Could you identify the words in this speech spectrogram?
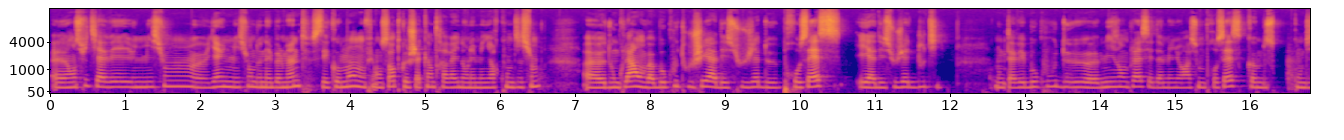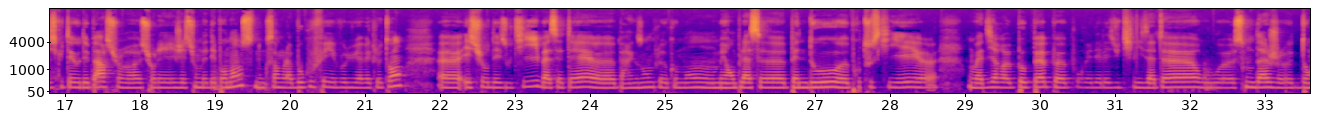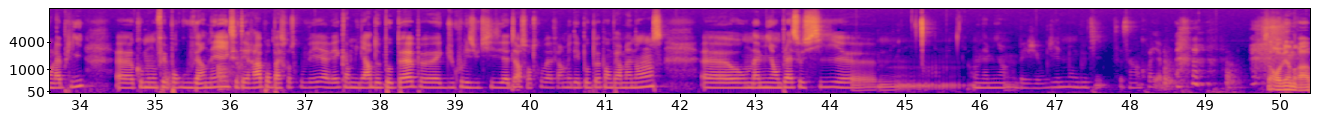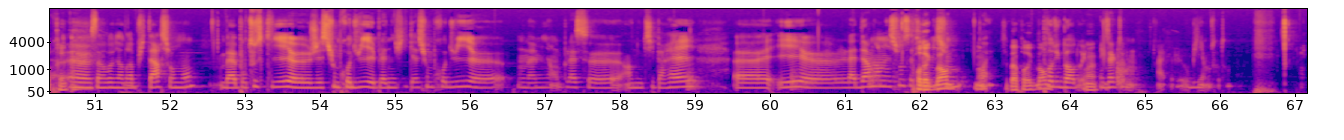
Euh, ensuite, il y avait une mission, euh, il y a une mission d'enablement, c'est comment on fait en sorte que chacun travaille dans les meilleures conditions. Euh, donc là, on va beaucoup toucher à des sujets de process et à des sujets d'outils. Donc tu avais beaucoup de mise en place et d'amélioration de process, comme ce qu'on discutait au départ sur, sur les gestions des dépendances. Donc ça, on l'a beaucoup fait évoluer avec le temps. et sur des outils, bah, c'était par exemple comment on met en place Pendo pour tout ce qui est on va dire euh, pop-up euh, pour aider les utilisateurs ou euh, sondage dans l'appli, comment on fait pour gouverner, etc., pour pas se retrouver avec un milliard de pop-up et que du coup les utilisateurs se retrouvent à fermer des pop-up en permanence. on a mis en place aussi, on a mis, ben, j'ai oublié le nom de l'outil, ça c'est incroyable. ça reviendra après. ça reviendra plus tard sûrement. Bah, pour tout ce qui est euh, gestion produit et planification produit, euh, on a mis en place euh, un outil pareil. et la dernière mission, c'est Product Board Non, c'est pas Product Board Product Board, oui, exactement. J'ai oublié entre temps.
